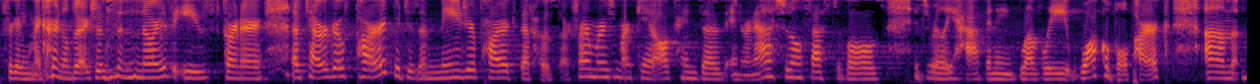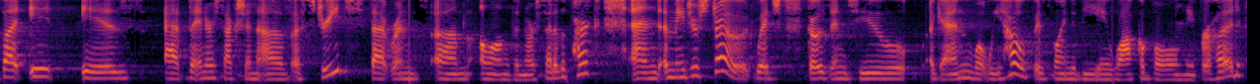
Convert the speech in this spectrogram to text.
forgetting my cardinal directions, the northeast corner of Tower Grove Park, which is a major park that hosts our farmers market, all kinds of international festivals. It's a really happening, lovely, walkable park. Um, but it is at the intersection of a street that runs um, along the north side of the park and a major stroad, which goes into again, what we hope is going to be a walkable neighborhood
